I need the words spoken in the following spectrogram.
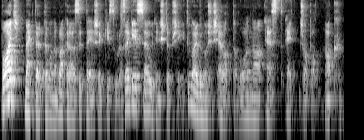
vagy megtette volna Bakalász, hogy teljesen kiszúr az egészen, ugyanis többségi tulajdonos, és eladta volna ezt egy csapatnak.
